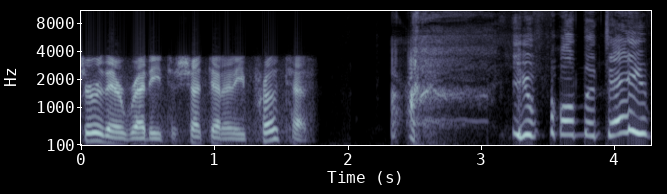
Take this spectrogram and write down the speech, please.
sure they're ready to shut down any protests. you pulled the tape.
